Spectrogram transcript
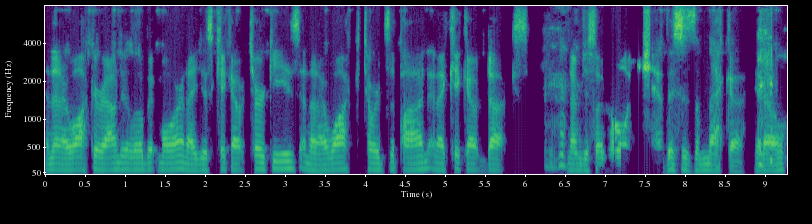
And then I walk around it a little bit more and I just kick out turkeys. And then I walk towards the pond and I kick out ducks. And I'm just like, holy shit, this is the mecca, you know?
